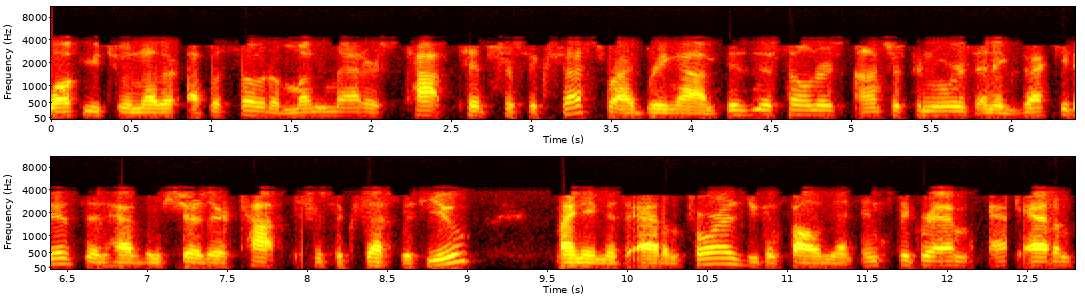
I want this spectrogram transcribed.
welcome you to another episode of Money Matters Top Tips for Success, where I bring on business owners, entrepreneurs, and executives and have them share their top tips for success with you. My name is Adam Torres. You can follow me on Instagram at Adam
